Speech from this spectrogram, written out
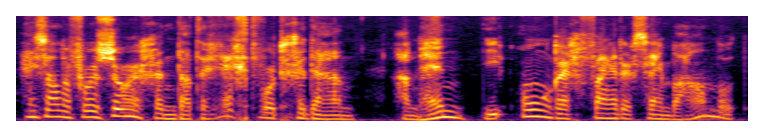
Hij zal ervoor zorgen dat recht wordt gedaan aan hen die onrechtvaardig zijn behandeld.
